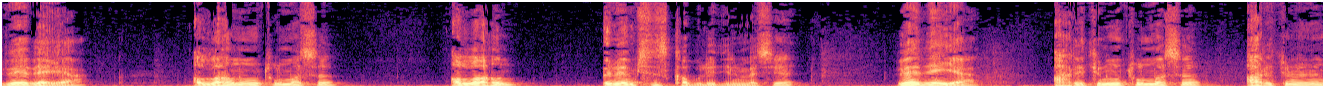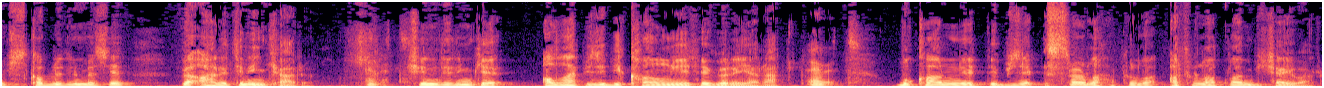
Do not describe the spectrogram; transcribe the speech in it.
ve veya Allah'ın unutulması, Allah'ın önemsiz kabul edilmesi ve veya ahiretin unutulması, ahiretin önemsiz kabul edilmesi ve ahiretin inkarı. Evet. Şimdi dedim ki Allah bizi bir kanuniyete göre yarattı. Evet. Bu kanuniyette bize ısrarla hatırla, hatırlatılan bir şey var.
